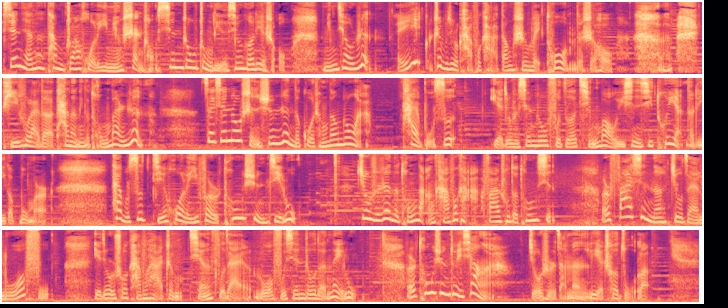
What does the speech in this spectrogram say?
先前呢他们抓获了一名擅闯仙州重地的星河猎手，名叫任。哎，这不就是卡夫卡当时委托我们的时候 提出来的他的那个同伴任吗？在仙州审讯任的过程当中啊，泰普斯。也就是仙州负责情报与信息推演的一个部门，泰普斯截获了一份通讯记录，就是任的同党卡夫卡发出的通信，而发信呢就在罗浮，也就是说卡夫卡正潜伏在罗浮仙州的内陆，而通讯对象啊就是咱们列车组了。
